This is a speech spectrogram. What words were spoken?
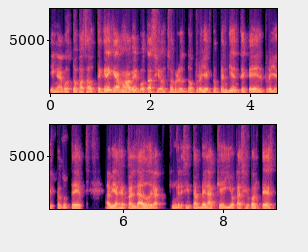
en agosto pasado. ¿Usted cree que vamos a ver votación sobre los dos proyectos pendientes, que es el proyecto que usted había respaldado de las congresistas Velázquez y Ocasio Cortés,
